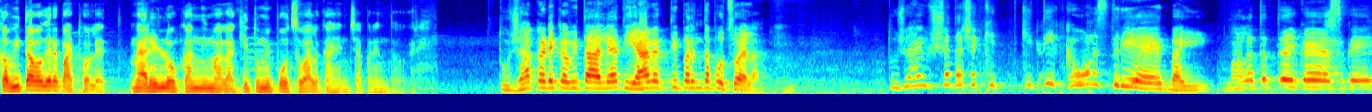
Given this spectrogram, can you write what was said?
कविता वगैरे पाठवलेत मॅरिड लोकांनी मला की तुम्ही पोचवाल का यांच्यापर्यंत वगैरे. तुझ्याकडे कविता आल्यात या व्यक्तीपर्यंत पोचवायला. तुझ्या आयुष्यात अशा कि- किती कोण स्त्री आहेत बाई? मला तर ते काय असं काय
